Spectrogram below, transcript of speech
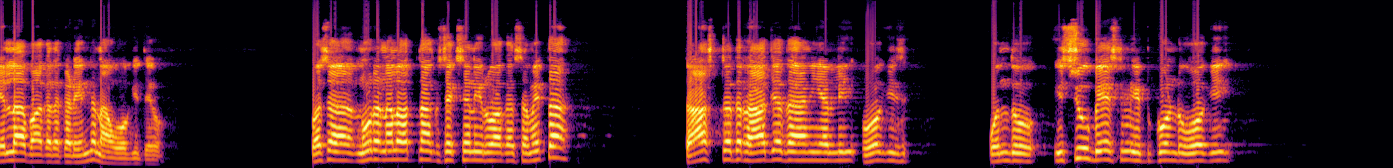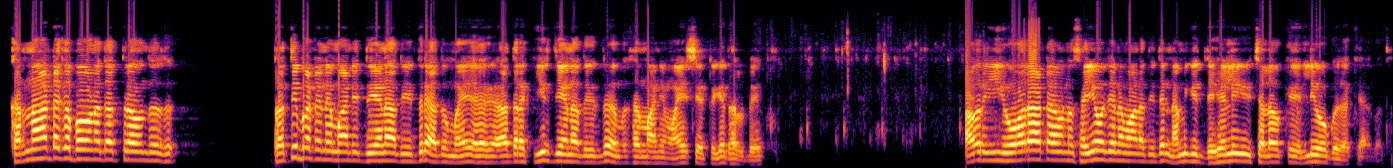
ಎಲ್ಲ ಭಾಗದ ಕಡೆಯಿಂದ ನಾವು ಹೋಗಿದ್ದೆವು. ಹೊಸ ನೂರ ನಲವತ್ನಾಲ್ಕು ಸೆಕ್ಷನ್ ಇರುವಾಗ ಸಮೇತ ರಾಷ್ಟ್ರದ ರಾಜಧಾನಿಯಲ್ಲಿ ಹೋಗಿ ಒಂದು ಇಶ್ಯೂ ಬೇಸ್ ಇಟ್ಕೊಂಡು ಹೋಗಿ ಕರ್ನಾಟಕ ಭವನದ ಹತ್ರ ಒಂದು ಪ್ರತಿಭಟನೆ ಮಾಡಿದ್ದು ಏನಾದ್ರು ಇದ್ರೆ ಅದು ಮೈ ಅದರ ಕೀರ್ತಿ ಏನಾದ್ರು ಇದ್ರೆ ಸನ್ಮಾನ್ಯ ಮಹೇಶ್ ಶೆಟ್ಟಿಗೆ ಅವರು ಈ ಹೋರಾಟವನ್ನು ಸಂಯೋಜನೆ ಮಾಡದಿದ್ರೆ ನಮಗೆ ದೆಹಲಿ ಚಲೋಕೆ ಎಲ್ಲಿ ಹೋಗೋದಕ್ಕೆ ಆಗೋದು?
